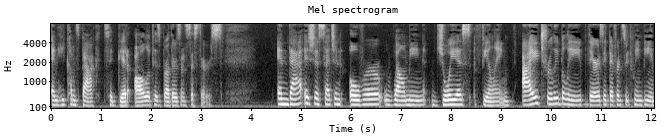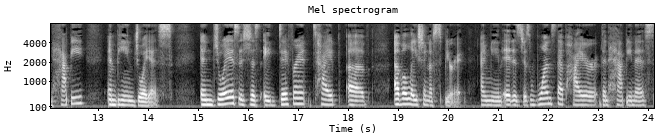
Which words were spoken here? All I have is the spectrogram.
and he comes back to get all of his brothers and sisters. And that is just such an overwhelming, joyous feeling. I truly believe there is a difference between being happy and being joyous. And joyous is just a different type of elevation of spirit. I mean, it is just one step higher than happiness.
